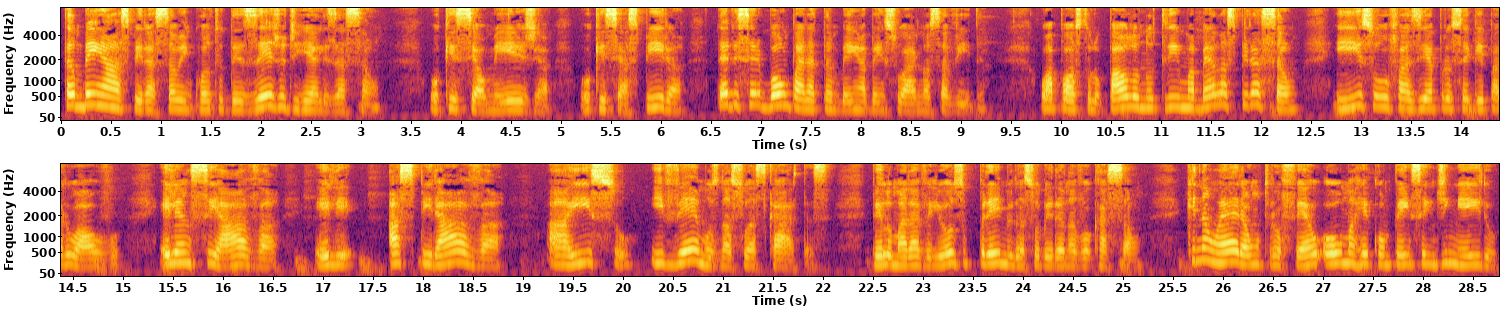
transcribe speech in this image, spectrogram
também há aspiração enquanto desejo de realização. O que se almeja, o que se aspira, deve ser bom para também abençoar nossa vida. O apóstolo Paulo nutria uma bela aspiração, e isso o fazia prosseguir para o alvo ele ansiava, ele aspirava a isso e vemos nas suas cartas, pelo maravilhoso prêmio da soberana vocação, que não era um troféu ou uma recompensa em dinheiro.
